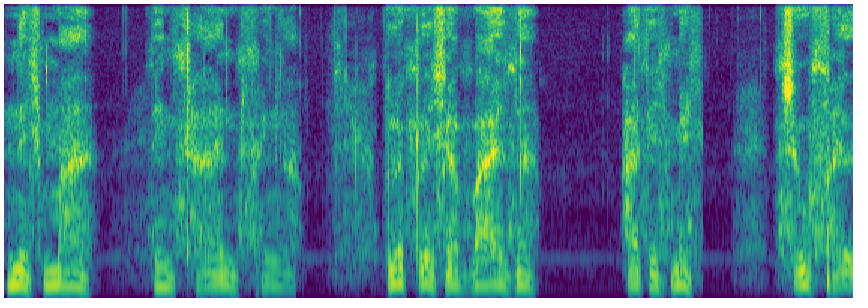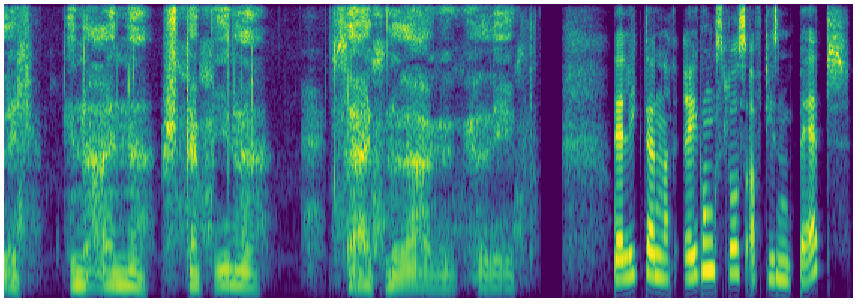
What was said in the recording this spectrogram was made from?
Nicht mal den kleinen Finger. Glücklicherweise hatte ich mich zufällig in eine stabile Seitenlage gelegt. Der liegt dann regungslos auf diesem Bett,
